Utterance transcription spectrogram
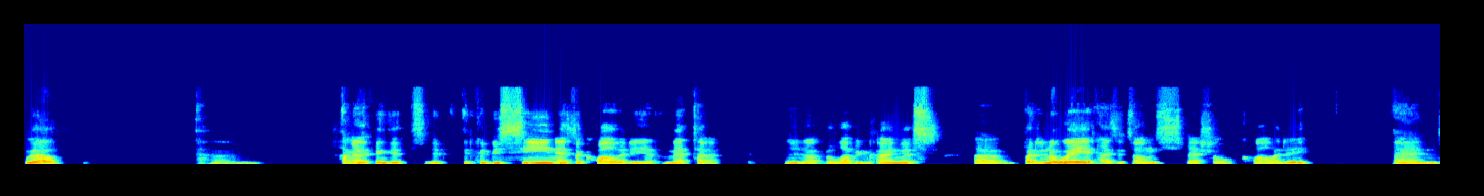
well, um, I mean, I think it's it, it could be seen as a quality of metta, you know, of the loving kindness, uh, but in a way, it has its own special quality, and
